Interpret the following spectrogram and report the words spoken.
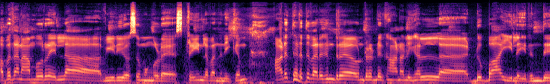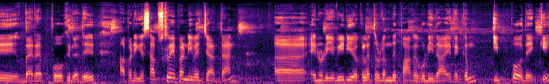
அப்போ தான் நான் போடுற எல்லா வீடியோஸும் உங்களோட ஸ்க்ரீனில் வந்து நிற்கும் அடுத்தடுத்து வருகின்ற ஒன்று ரெண்டு காணொளிகள் துபாயில் இருந்து இருந்து வரப்போகிறது அப்போ நீங்கள் சப்ஸ்கிரைப் பண்ணி வச்சா தான் என்னுடைய வீடியோக்களை தொடர்ந்து பார்க்கக்கூடியதாக இருக்கும். இப்போதைக்கு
